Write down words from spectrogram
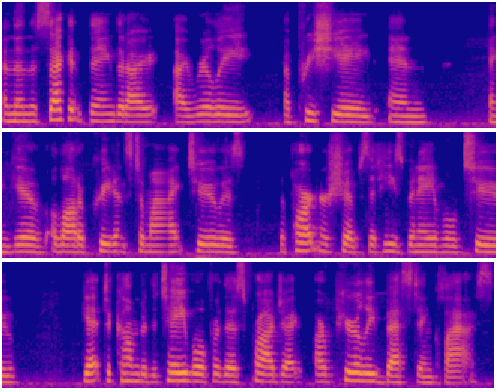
And then the second thing that I I really appreciate and and give a lot of credence to Mike too is the partnerships that he's been able to get to come to the table for this project are purely best in class.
